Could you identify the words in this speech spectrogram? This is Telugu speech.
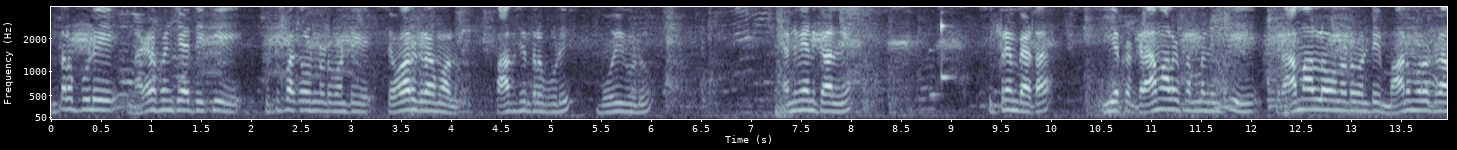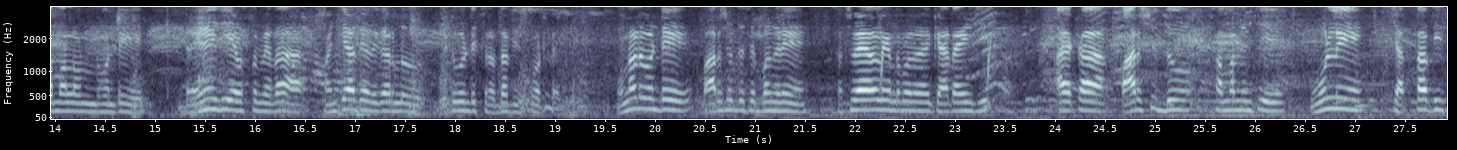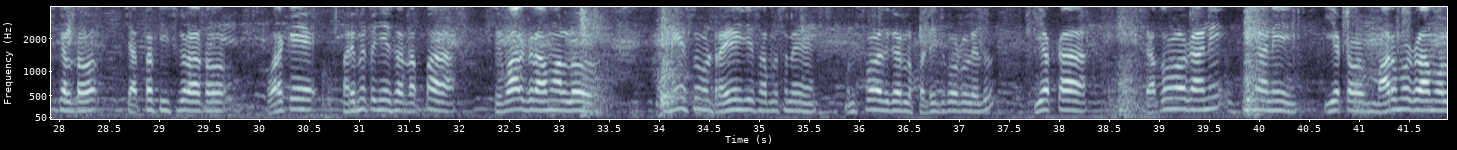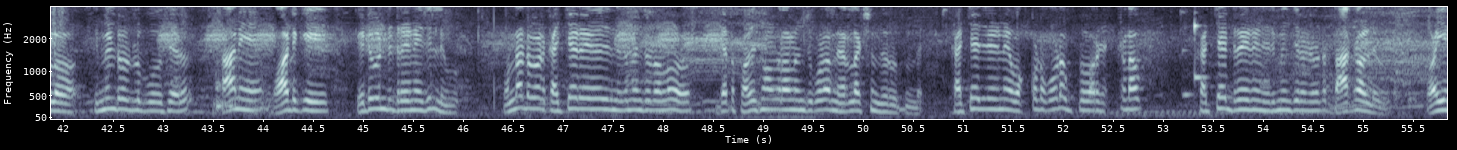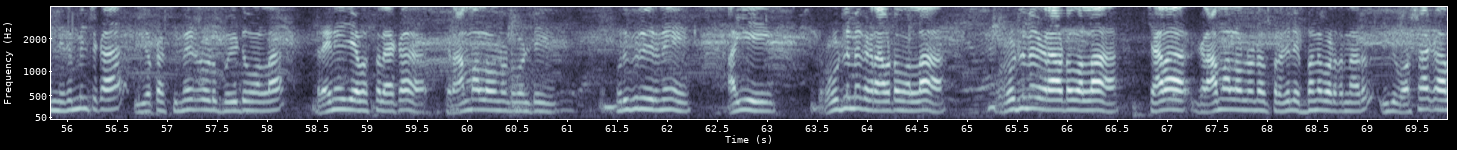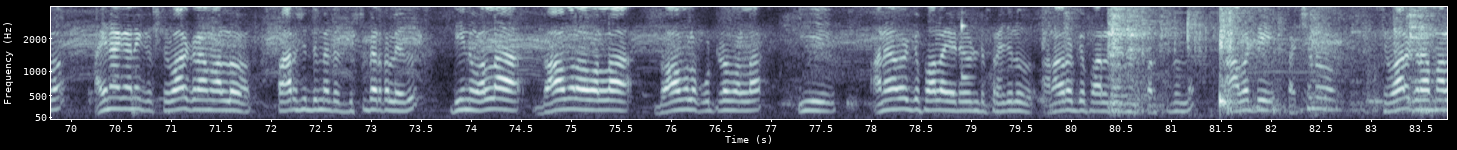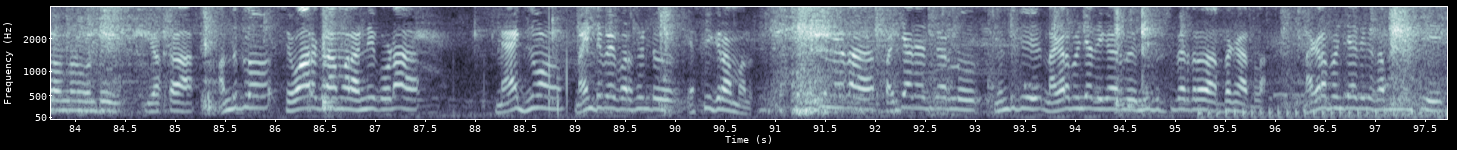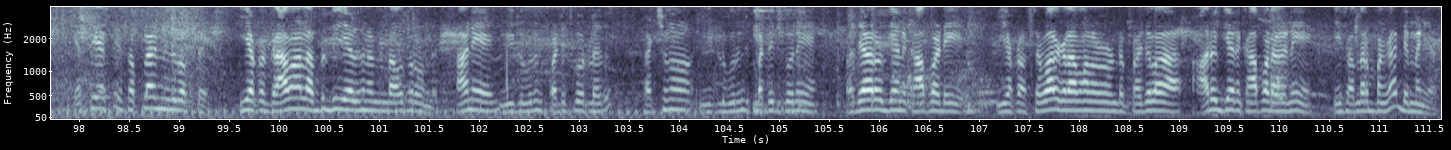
చింతలపూడి నగర పంచాయతీకి చుట్టుపక్కల ఉన్నటువంటి శివారు గ్రామాలు పాత చింతలపూడి బోయిగూడు ఎన్వేన్ కాలనీ సిప్రంపేట ఈ యొక్క గ్రామాలకు సంబంధించి గ్రామాల్లో ఉన్నటువంటి మారుమూల గ్రామాల్లో ఉన్నటువంటి డ్రైనేజీ వ్యవస్థ మీద పంచాయతీ అధికారులు ఎటువంటి శ్రద్ధ తీసుకోవట్లేదు. ఉన్నటువంటి పారిశుద్ధ సిబ్బందిని సచివాలయాలకు ఇంతమంది కేటాయించి ఆ యొక్క పారిశుద్ధం సంబంధించి ఓన్లీ చెత్త తీసుకెళ్ళటం చెత్త తీసుకురావటం వరకే పరిమితం చేశారు తప్ప శివారు గ్రామాల్లో కనీసం డ్రైనేజీ సమస్యని మున్సిపల్ అధికారులు పట్టించుకోవడం లేదు. ఈ యొక్క గతంలో కానీ ఇప్పుడు కానీ ఈ యొక్క మారుమూల గ్రామాల్లో సిమెంట్ రోడ్లు పోసారు కానీ వాటికి ఎటువంటి డ్రైనేజీలు లేవు. ఉన్నటువంటి కచ్చా డ్రైనేజీ నిర్మించడంలో గత పది సంవత్సరాల నుంచి కూడా నిర్లక్ష్యం జరుగుతుంది. కచ్చా డ్రైనేజ్ ఒక్కటి కూడా ఇప్పుడు వరకు ఎక్కడ కచ్చా డ్రైనేజ్ నిర్మించినటువంటి దాఖలు లేవు. అవి నిర్మించక ఈ యొక్క సిమెంట్ రోడ్డు పోయటం వల్ల డ్రైనేజీ వ్యవస్థ లేక గ్రామాల్లో ఉన్నటువంటి మురుగునీరుని అవి రోడ్ల మీదకి రావడం వల్ల రోడ్ల మీదకి రావడం వల్ల చాలా గ్రామాల్లో ఉన్న ప్రజలు ఇబ్బంది పడుతున్నారు. ఇది వర్షాకాలం. అయినా కానీ శివారు గ్రామాల్లో పారిశుద్ధ్యం మీద దృష్టి పెడతలేదు. దీనివల్ల దోమల వల్ల దోమలు కుట్టడం వల్ల ఈ అనారోగ్య పాలయ్యేటువంటి ప్రజలు అనారోగ్య పాలయ్యేటువంటి పరిస్థితి ఉంది. కాబట్టి తక్షణం శివారు గ్రామాల్లో ఉన్నటువంటి ఈ యొక్క అందులో శివారు గ్రామాలన్నీ కూడా maximum ninety five percent SC గ్రామాలు. దీని మీద పంచాయతీ అధికారులు ఎందుకు నగర పంచాయతీ అధికారులు ఎందుకు దృష్టి పెడతారో అర్థం కావట్లా. నగర పంచాయతీకి సంబంధించి ఎస్సీ ఎస్టీ సప్లై నిధులు వస్తాయి. ఈ యొక్క గ్రామాలను అభివృద్ధి చేయాల్సినటువంటి అవసరం ఉంది. కానీ వీటి గురించి పట్టించుకోవట్లేదు. తక్షణం వీటి గురించి పట్టించుకొని ప్రజారోగ్యాన్ని కాపాడి ఈ యొక్క శివారు గ్రామాలలో ఉండే ప్రజల ఆరోగ్యాన్ని కాపాడాలని ఈ సందర్భంగా డిమాండ్ చేస్తాం.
